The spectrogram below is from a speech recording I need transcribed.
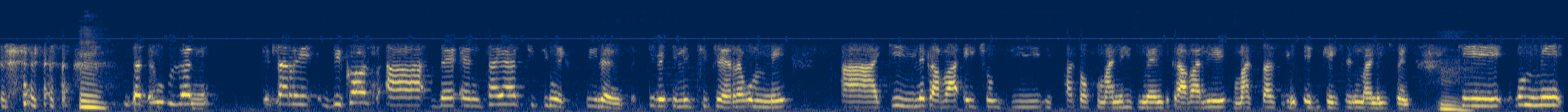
eh. Ntate mbuzane ke tla re because uh, the entire teaching experience ke be ke le teachere gomme uh, ke ile ka ba hod is part of management ka ba le masters in education management. Ke gomme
